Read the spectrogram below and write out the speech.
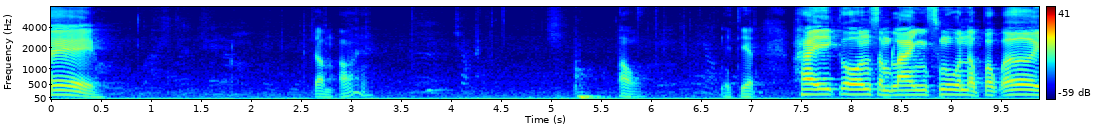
ទេចាំអស់ ហើយកូនសំឡាញ់ស្ងួនឪពុកអើយ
